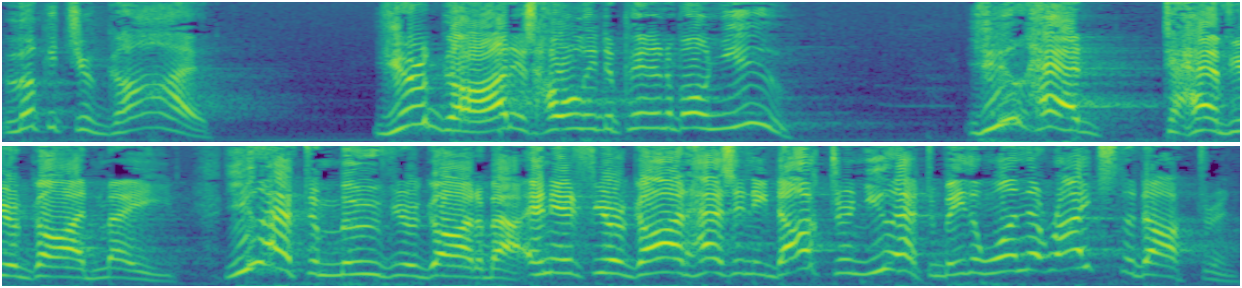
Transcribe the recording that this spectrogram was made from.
Look at your God. Your God is wholly dependent upon you. You had to have your God made. You have to move your God about. And if your God has any doctrine, you have to be the one that writes the doctrine.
